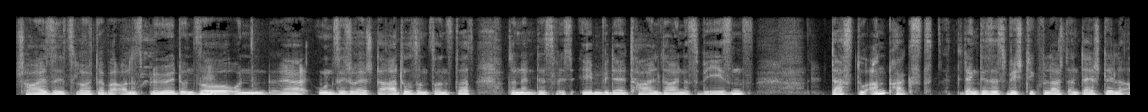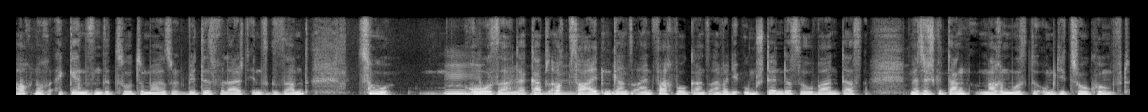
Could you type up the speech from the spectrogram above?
scheiße, jetzt läuft aber alles blöd und so mhm. und ja, unsicherer Status und sonst was, sondern das ist eben wieder Teil deines Wesens dass du anpackst. Ich denke, das ist wichtig, vielleicht an der Stelle auch noch ergänzend dazu zu machen. So wird das vielleicht insgesamt zu. Rosa. Da gab es auch Zeiten ganz einfach, wo ganz einfach die Umstände so waren, dass man sich Gedanken machen musste um die Zukunft,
